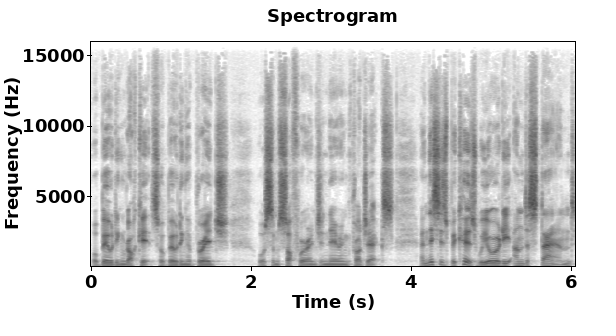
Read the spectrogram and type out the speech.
or building rockets, or building a bridge, or some software engineering projects. And this is because we already understand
